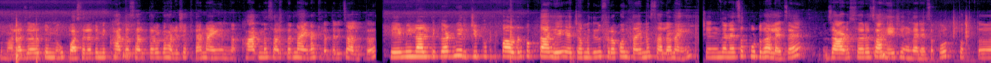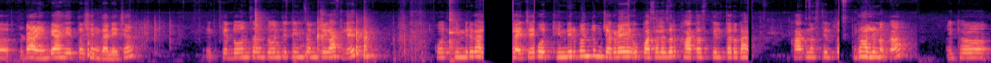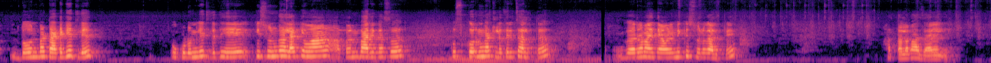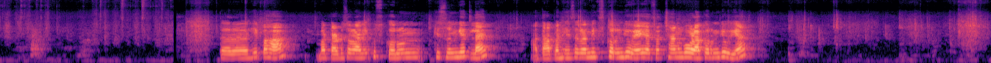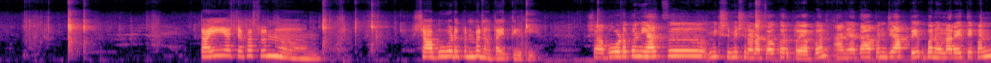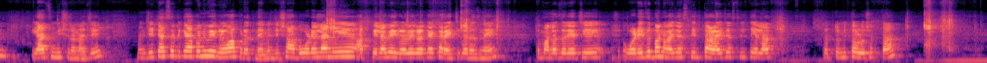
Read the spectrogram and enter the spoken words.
तुम्हाला जर तुम्ही उपासाला तुम्ही खात असाल तर घालू शकता नाही खात नसाल तर नाही घातलं तरी चालतं. हे मी लाल तिखट मिरची फक्त पावडर फक्त आहे याच्यामध्ये दुसरा कोणताही मसाला नाही. शेंगदाण्याचा कूट घालायचा आहे जाडसरच आहे शेंगदाण्याचा कूट. फक्त डाळिंबे आहेत शेंगदाण्याच्या. एक ते दोन चम दोन ते तीन चमचे घातलेत. कोथिंबीर घालायचे. कोथिंबीर पण तुमच्याकडे उपासाला जर खात असतील तर घा खात नसतील तर घालू नका. इथं दोन बटाटे घेतलेत. उकडून घेतलेत. हे किसून घाला किंवा आपण बारीक असं कुस्करून घातलं तरी चालतं. गरम आहे त्यामुळे मी किसून घालते. हाताला भाजायला आले तर हे पहा. बटाटो सगळा मी कुस्करून किसून घेतलाय. आता आपण हे सगळं मिक्स करून घेऊया. याचा छान गोळा करून घेऊया. ताई याच्यापासून शाबू वडं पण बनवता येतील की? शाबू वडं पण याच मिक्स मिश्रणाचा करतोय आपण. आणि आता आपण जे आप्पे बनवणार आहे ते पण याच मिश्रणाचे. म्हणजे त्यासाठी काय आपण वेगळं वापरत नाही. म्हणजे शाबू वड्याला आणि आप्पेला वेगळं वेगळं काय करायची गरज नाही. तुम्हाला जर याचे वडे जर बनवायचे असतील तळायचे असतील तेलात तर तुम्ही तळू शकता.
